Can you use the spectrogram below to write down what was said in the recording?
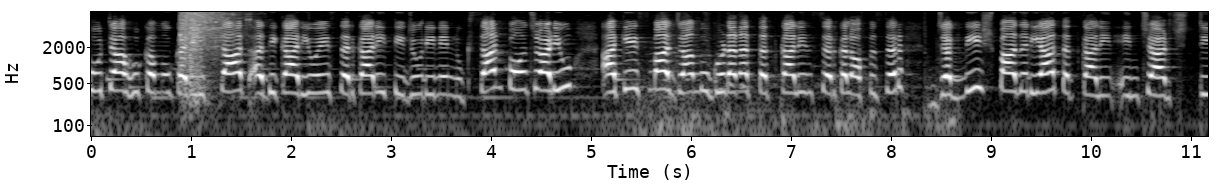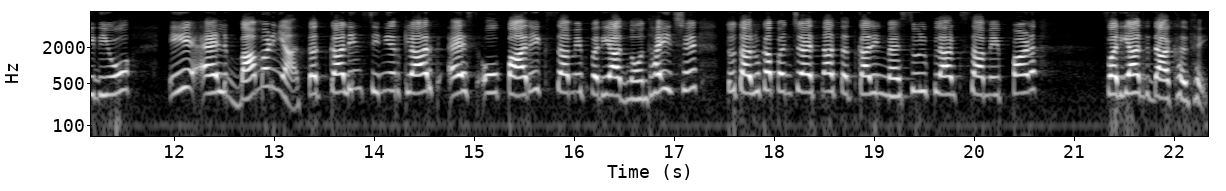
ખોટા હુકમો કરી સાત અધિકારીઓએ સરકારી તિજોરીને નુકસાન પહોંચાડ્યું. આ કેસમાં જાંબુઘોડાના તત્કાલીન સર્કલ ઓફિસર જગદીશ પાદરિયા, તત્કાલીન incharge TDO A L Bamaniya તત્કાલીન senior clerk S O Parekh સામે ફરિયાદ નોંધાઈ છે. તો તાલુકા પંચાયતના તત્કાલીન મહેસૂલ ક્લાર્ક સામે પણ ફરિયાદ દાખલ થઈ.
